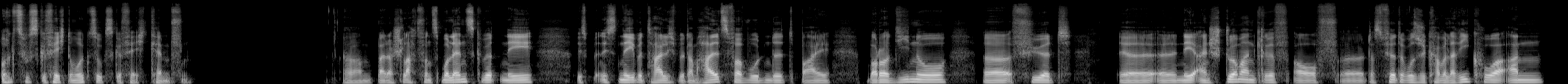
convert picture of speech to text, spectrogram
Rückzugsgefecht um Rückzugsgefecht kämpfen. Ähm, bei der Schlacht von Smolensk wird Nee, ist, ist Nee beteiligt, wird am Hals verwundet. Bei Borodino äh, führt äh, äh, Nee einen Sturmangriff auf äh, das vierte russische Kavalleriekorps an,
